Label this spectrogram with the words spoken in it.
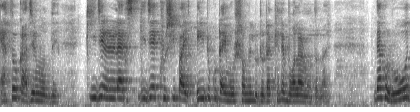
এত কাজের মধ্যে কী যে রিল্যাক্স কী যে খুশি পাই, এইটুকু টাইম ওর সঙ্গে লুডোটা খেলে বলার মতো নয়। দেখো, রোজ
